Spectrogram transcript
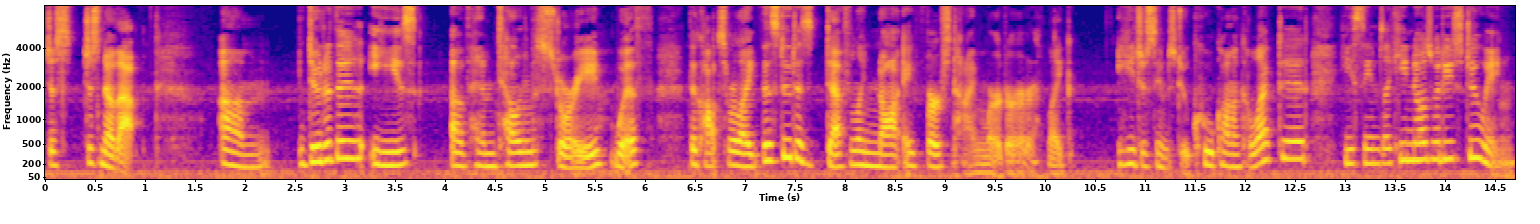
just just know that. Um due to the ease of him telling the story with the cops were like this dude is definitely not a first time murderer. Like he just seems too cool calm and collected. He seems like he knows what he's doing.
